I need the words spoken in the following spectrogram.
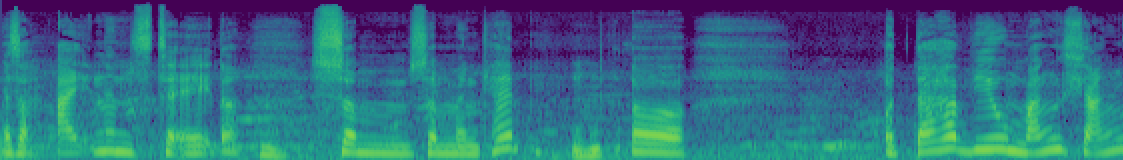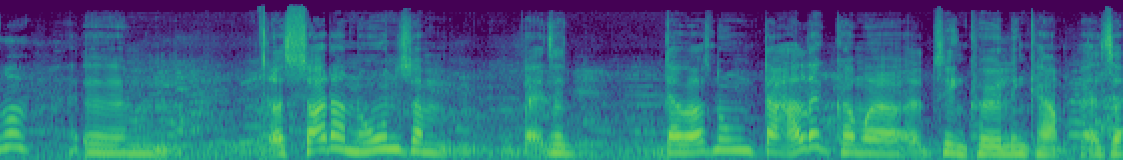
Altså egnens teater, mm. som, som man kan. Mm-hmm. Og og der har vi jo mange genrer. Øhm, og så er der nogen, som... Altså, der er jo også nogen, der aldrig kommer til en curlingkamp. Altså,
